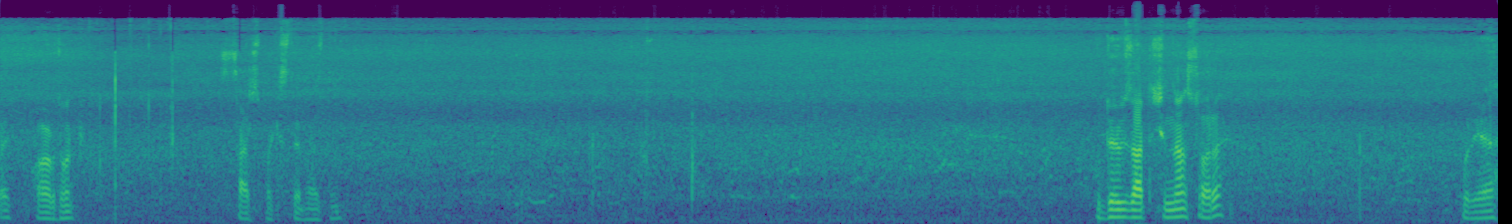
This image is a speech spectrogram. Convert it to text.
Ay, pardon. Sarsmak istemezdim. Bu döviz artışından sonra buraya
